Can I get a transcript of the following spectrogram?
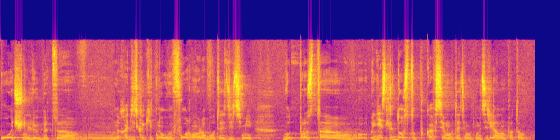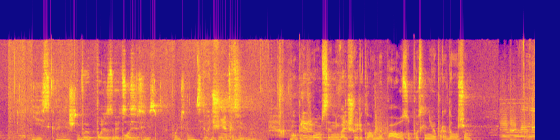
очень любят э, находить какие-то новые формы работы с детьми. Вот просто э, есть ли доступ ко всем вот этим вот материалам потом? Есть, конечно. Вы пользуетесь? Пользуюсь. Пользуемся. Очень активно. Мы прервемся на небольшую рекламную паузу, после нее продолжим. Ну,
